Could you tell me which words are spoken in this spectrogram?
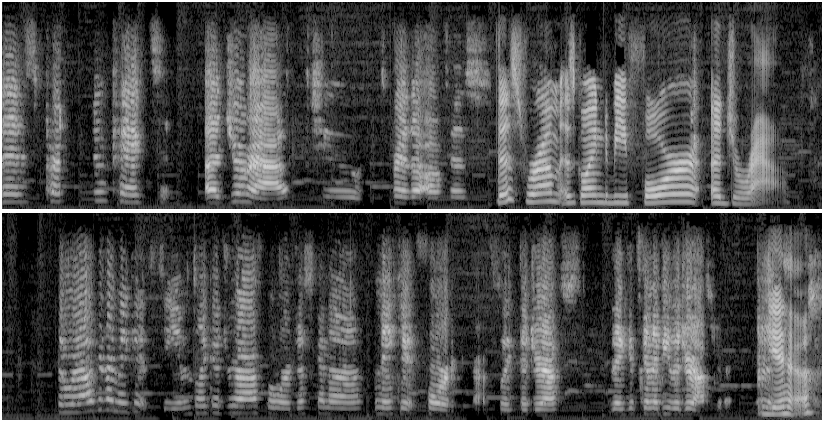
This person picked a giraffe to for the office. This room is going to be for a giraffe. So we're not gonna make it seem like a giraffe, but we're just gonna make it for giraffes. Like the giraffes, like it's gonna be the giraffe giraffe. Yeah.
